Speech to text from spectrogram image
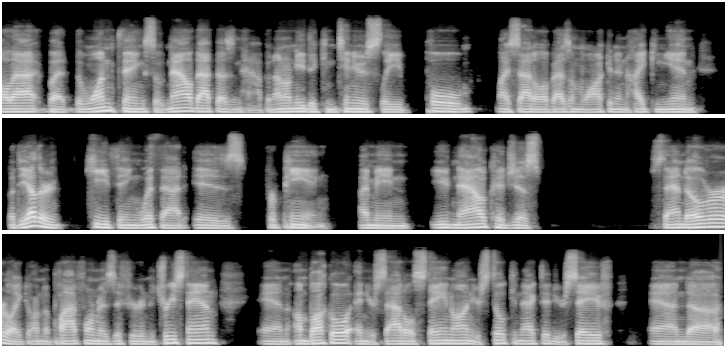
all that but the one thing so now that doesn't happen i don't need to continuously pull my saddle up as i'm walking and hiking in but the other key thing with that is for peeing. I mean, you now could just stand over like on the platform as if you're in the tree stand and unbuckle and your saddle's staying on, you're still connected, you're safe, and uh,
